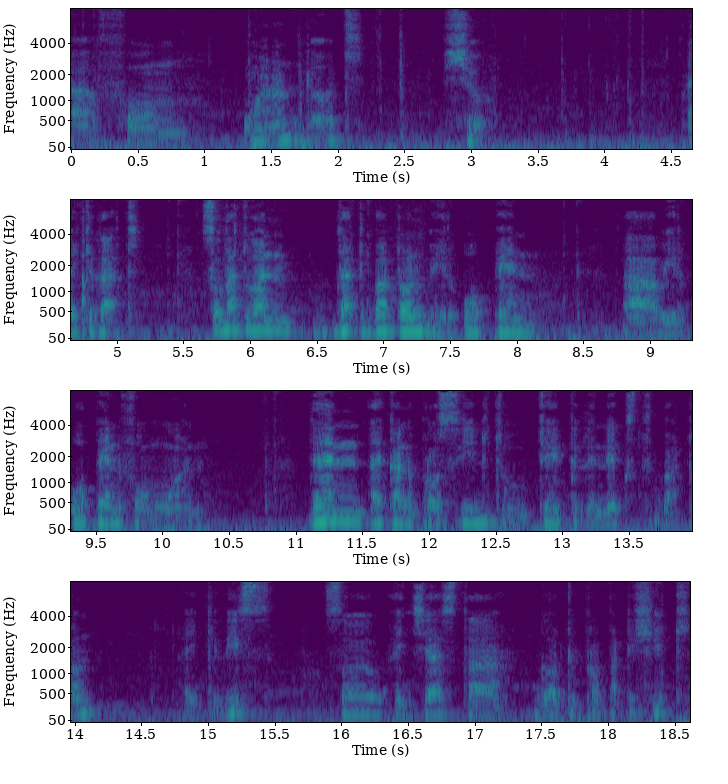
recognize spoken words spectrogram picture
uh, form one dot show. Like that. So that one that button will open uh, will open form one then I can proceed to take the next button like this. So I just uh, go to property sheet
